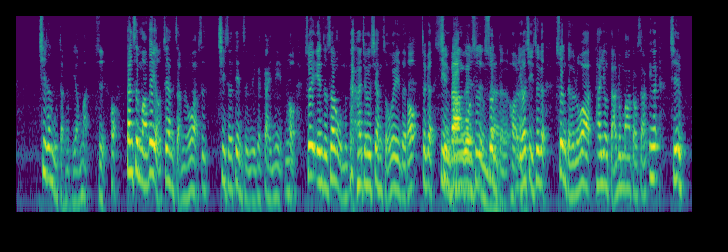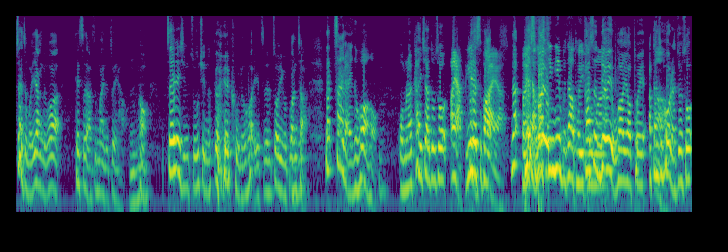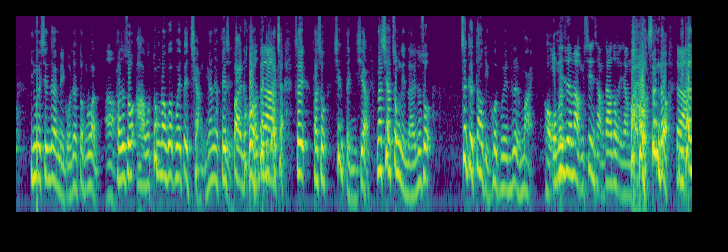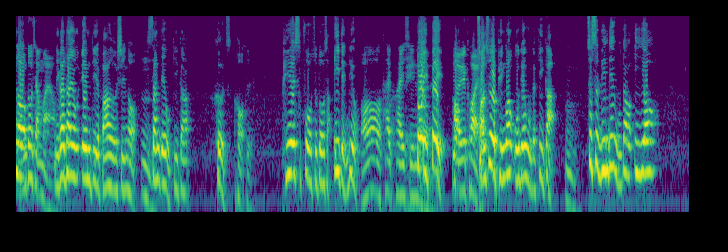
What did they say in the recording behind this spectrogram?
汽车股涨得比较慢，是。哦，但是马菲有这样涨的话，是汽车电子的一个概念。哦，所以原则上我们大概就是像所谓的哦，这个信邦或是顺德。哈，尤其这个顺德的话，它又打入 Model 三因为其实再怎么样的话，特斯拉是卖的最好，哦，这一类型族群的个别股的话，也值得做一个观察。那再来的话哦。我们来看一下，就是说，哎呀，PS Five 啊，那 PS Five 今天不是要推出吗？它是六月五号要推啊，但是后来就是说，因为现在美国在动乱啊，他就说啊，我动乱会不会被抢？你看那个 PS5 的话被人家抢，所以他说先等一下。那现在重点来就是说，这个到底会不会热卖？好，我们热卖，我们现场大家都很想买，真的，你看哦，都想买啊。你看他用 AMD 的八核心哦，三点五 Giga 赫兹，哈。PS4 是多少？一点六。哦，太开心了，多一倍，越来越快。传输的频宽五点五的 Giga，嗯，这是零点五到一哦，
